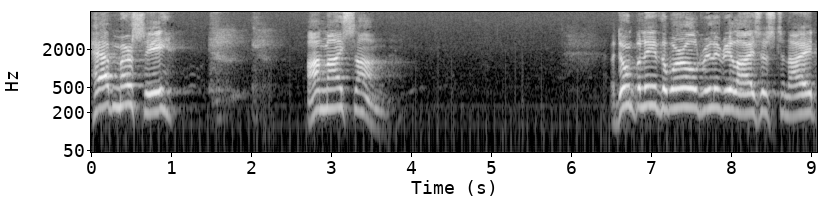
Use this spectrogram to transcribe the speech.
have mercy on my son. I don't believe the world really realizes tonight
